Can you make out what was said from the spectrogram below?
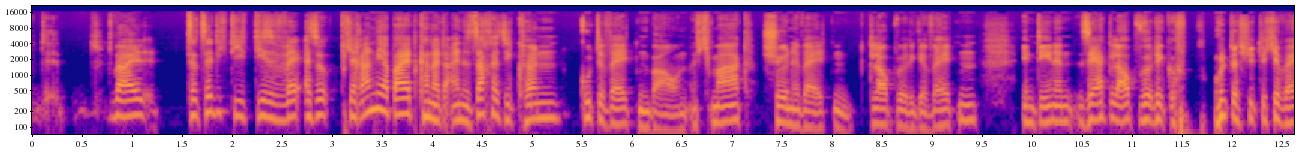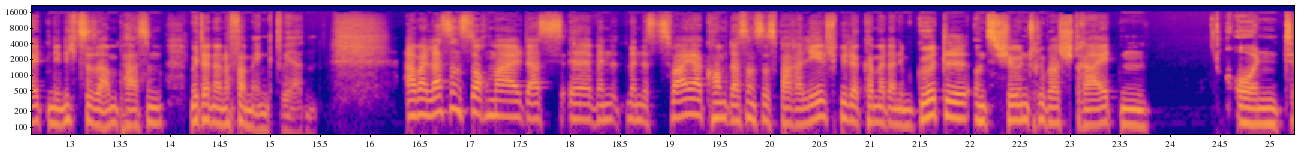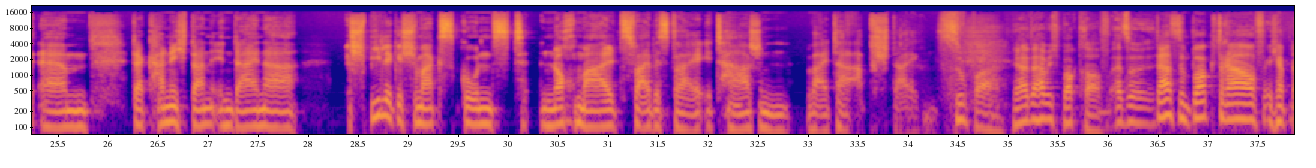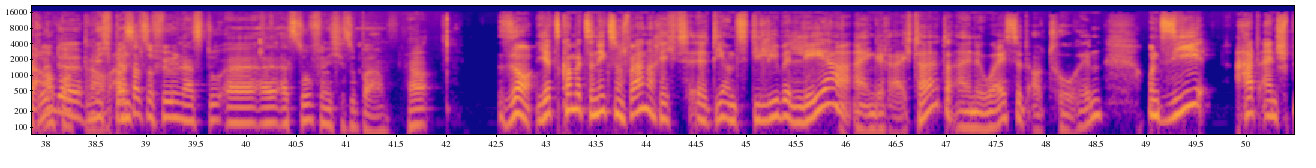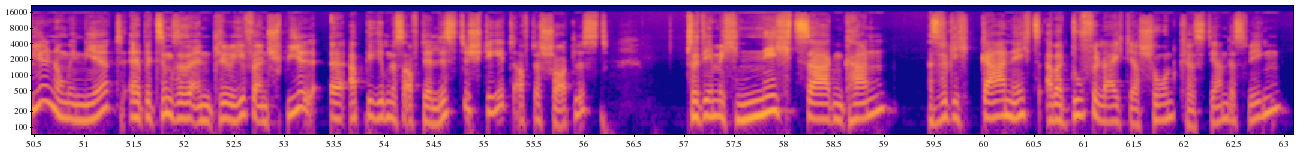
weil tatsächlich die diese Welt, also Piranha Byte kann halt eine Sache, sie können gute Welten bauen. Ich mag schöne Welten, glaubwürdige Welten, in denen sehr glaubwürdige unterschiedliche Welten, die nicht zusammenpassen, miteinander vermengt werden. Aber lass uns doch mal das, äh, wenn, wenn das Zweier kommt, lass uns das Parallelspiel, da können wir dann im Gürtel uns schön drüber streiten. Und ähm, da kann ich dann in deiner Spielegeschmacksgunst nochmal zwei bis drei Etagen weiter absteigen. Super, ja, da habe ich Bock drauf. Also da hast du Bock drauf, ich habe da Gründe, auch Bock drauf. mich besser Und, zu fühlen als du, äh, als du finde ich super. Ja. So, jetzt kommen wir zur nächsten Sprachnachricht, äh, die uns die liebe Lea eingereicht hat, eine Wasted-Autorin. Und sie hat ein Spiel nominiert, äh, beziehungsweise ein Plädoyer für ein Spiel äh, abgegeben, das auf der Liste steht, auf der Shortlist, zu dem ich nichts sagen kann. Also wirklich gar nichts, aber du vielleicht ja schon, Christian. Deswegen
